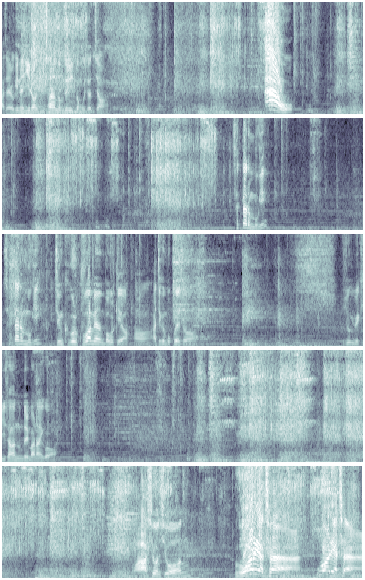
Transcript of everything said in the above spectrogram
맞아 여기는 이런 귀찮은 놈들이 있던 곳이었죠? 아우 색다른 무기? 색다른 무기? 지금 그걸 구하면 먹을게요. 어 아직은 못 구해서 여기 왜 이렇게 이상한 놈들이 많아 이거 와 시원 시원. 워리아차 워리아차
